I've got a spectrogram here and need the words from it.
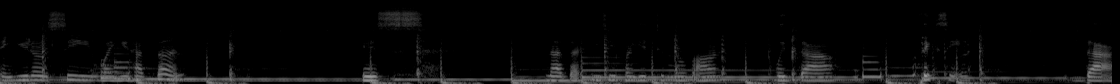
and you don't see what you have done, it's not that easy for you to move on without fixing the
